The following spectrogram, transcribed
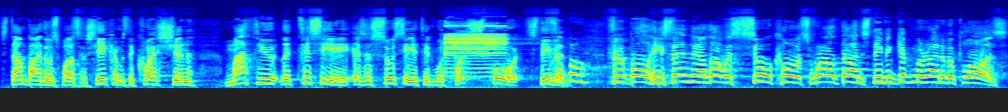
Stand by those buzzers. Here comes the question. Matthew Le Tissier is associated with which sport? Stephen? Football. Football. He's in there. That was so close. Well done, Stephen. Give him a round of applause.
